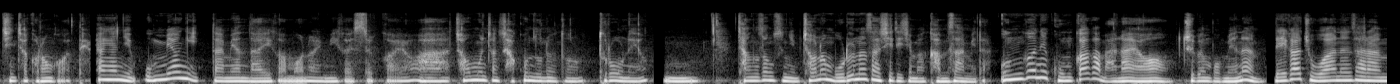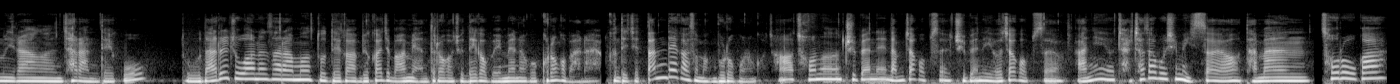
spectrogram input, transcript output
진짜 그런 것 같아요. 향연님, 운명이 있다면 나이가 뭔 의미가 있을까요? 아, 저 문장 자꾸 눈에 들- 들어오네요. 음, 장성수님, 저는 모르는 사실이지만 감사합니다. 은근히 공과가 많아요. 주변 보면은 내가 좋아하는 사람이랑은 잘 안 되고 또 나를 좋아하는 사람은 또 내가 몇 가지 마음에 안 들어가지고 내가 외면하고 그런 거 많아요. 근데 이제 딴 데 가서 막 물어보는 거죠. 아, 저는 주변에 남자가 없어요. 주변에 여자가 없어요. 아니에요. 잘 찾아보시면 있어요. 다만 서로가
